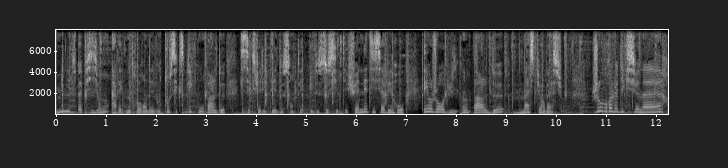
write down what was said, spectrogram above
Minute Papillon avec notre rendez-vous Tout s'explique où on parle de sexualité, de santé et de société. Je suis Anne-Laetitia Béraud et aujourd'hui on parle de masturbation. J'ouvre le dictionnaire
